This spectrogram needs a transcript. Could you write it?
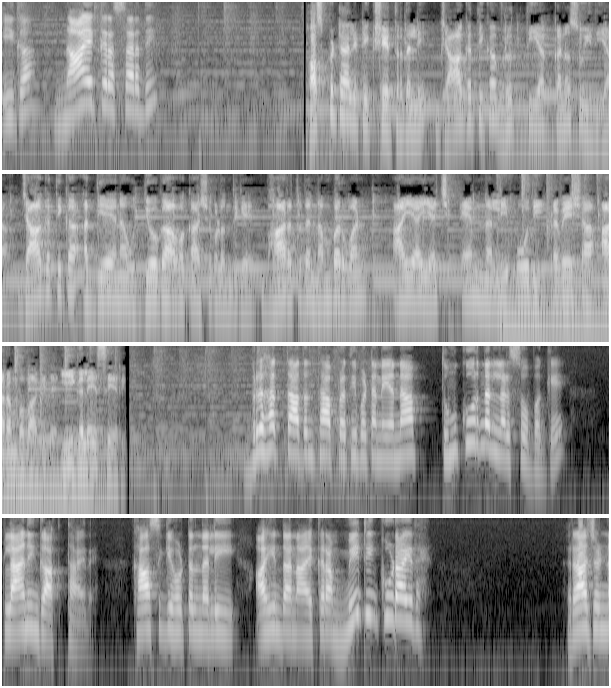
ಈಗ ನಾಯಕರ ಸರದಿ ಹಾಸ್ಪಿಟಾಲಿಟಿ ಕ್ಷೇತ್ರದಲ್ಲಿ ಜಾಗತಿಕ ವೃತ್ತಿಯ ಕನಸು ಇದೆಯಾ? ಜಾಗತಿಕ ಅಧ್ಯಯನ ಉದ್ಯೋಗ ಅವಕಾಶಗಳೊಂದಿಗೆ ಭಾರತದ ನಂಬರ್ ಒನ್ ಐಐಎಚ್ನಲ್ಲಿ ಓದಿ ಪ್ರವೇಶ ಆರಂಭವಾಗಿದೆ. ಈಗಲೇ ಸೇರಿ. ಬೃಹತ್ ಆದಂತಹ ಪ್ರತಿಭಟನೆಯನ್ನ ತುಮಕೂರಿನಲ್ಲಿ ನಡೆಸೋ ಬಗ್ಗೆ ಪ್ಲಾನಿಂಗ್ ಆಗ್ತಾ ಇದೆ. ಖಾಸಗಿ ಹೋಟೆಲ್ನಲ್ಲಿ ಅಹಿಂದ ನಾಯಕರ ಮೀಟಿಂಗ್ ಕೂಡ ಇದೆ. ರಾಜಣ್ಣ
